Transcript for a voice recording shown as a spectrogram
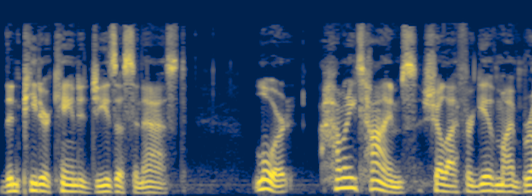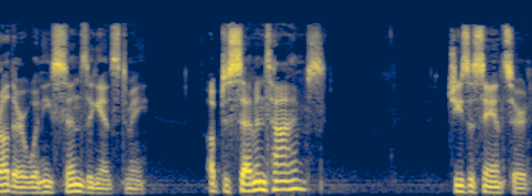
Then Peter came to Jesus and asked, Lord, how many times shall I forgive my brother when he sins against me? Up to seven times? Jesus answered,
